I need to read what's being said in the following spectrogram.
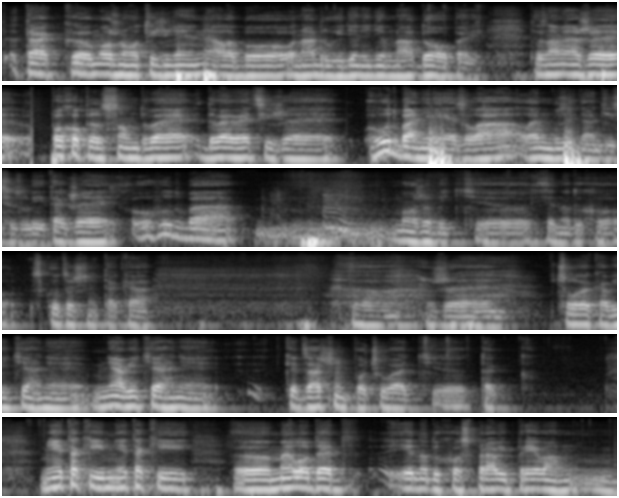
tak e, možno o týždeň alebo na druhý deň idem na, do opery. To znamená, že pochopil som dve, dve veci, že hudba nie je zlá, len muzikanti sú zlí. Takže hudba môže byť e, jednoducho skutočne taká, e, že človeka vyťahne, mňa vyťahne, keď začnem počúvať, tak mne taký, mne taký melodet jednoducho spraví prievan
